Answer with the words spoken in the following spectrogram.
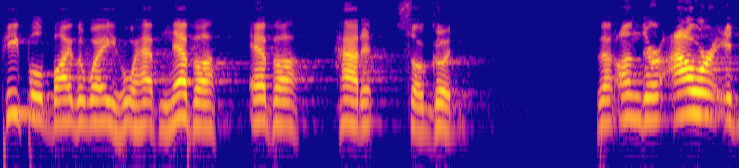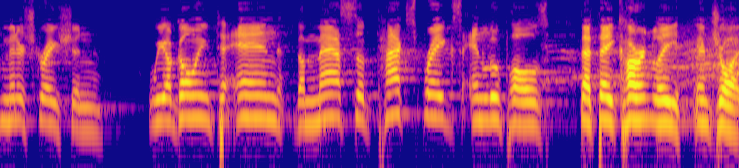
people, by the way, who have never ever had it so good. That under our administration, we are going to end the massive tax breaks and loopholes that they currently enjoy.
